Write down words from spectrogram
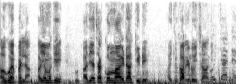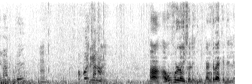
അത് കുഴപ്പമില്ല. അത് നമുക്ക് ആ ചക്ക ഒന്നായിട്ട് ആക്കിയിട്ട് അതിക്ക് കറി കൊണ്ട് ഒഴിച്ചാൽ മതി. ആ അത് ഫുള്ള് ഒഴിച്ചോളി. രണ്ട് പാക്കറ്റ് ഇല്ലേ?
